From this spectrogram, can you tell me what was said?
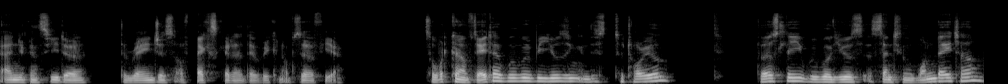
And you can see the the ranges of backscatter that we can observe here. So what kind of data will we be using in this tutorial? Firstly, we will use Sentinel-1 data.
